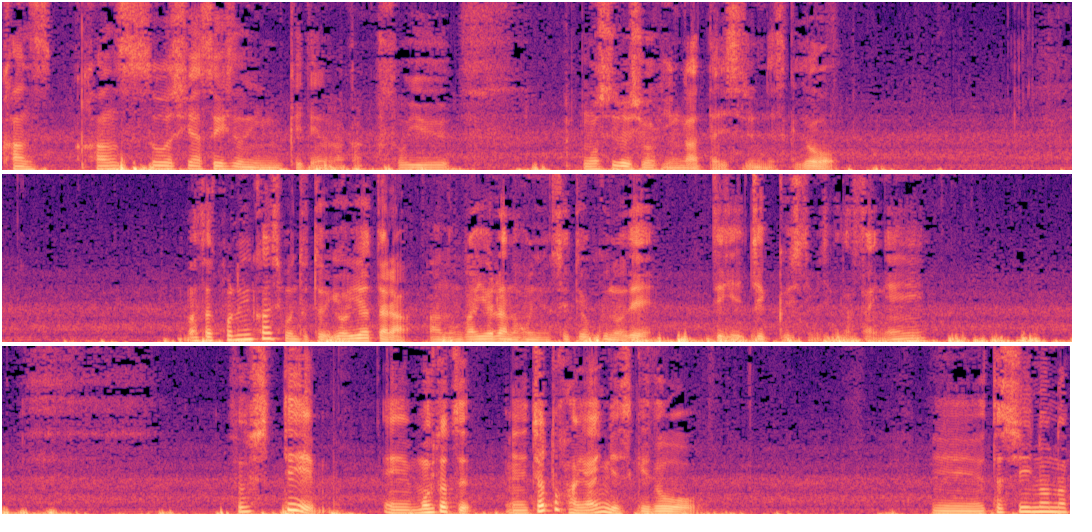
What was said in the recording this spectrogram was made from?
乾燥しやすい人に向けてのなんかそういう面白い商品があったりするんですけどまたこれに関してもちょっと余裕あったら、あの、概要欄の方に載せておくので、ぜひチェックしてみてくださいね。そして、えー、もう一つ、えー、ちょっと早いんですけど、えー、私のな、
